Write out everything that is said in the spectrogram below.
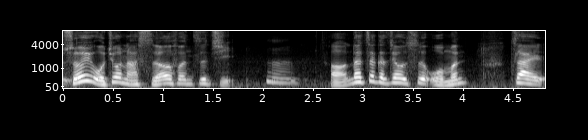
所以我就拿十二分之几，嗯。哦，那这个就是我们在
